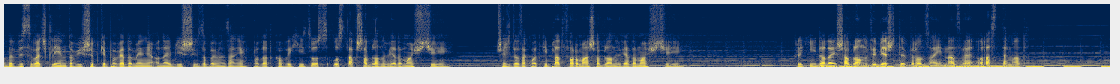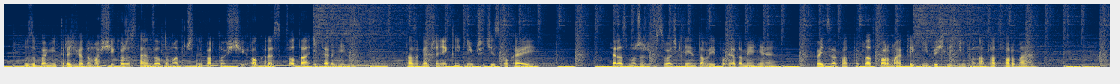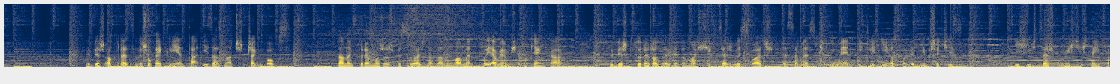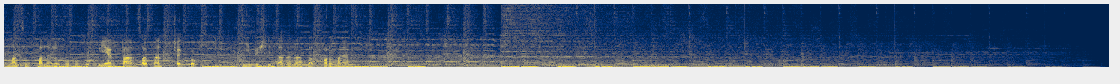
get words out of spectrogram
Aby wysyłać klientowi szybkie powiadomienia o najbliższych zobowiązaniach podatkowych i ZUS, ustaw szablony wiadomości. Przejdź do zakładki Platforma, szablony wiadomości. Kliknij Dodaj szablon, wybierz typ, rodzaj, nazwę oraz temat. Uzupełnij treść wiadomości korzystając z automatycznych wartości okres, kwota i termin. Na zakończenie kliknij przycisk OK. Teraz możesz wysyłać klientowi powiadomienie. Wejdź w zakładkę Platforma, kliknij Wyślij info na platformę. Wybierz okres, wyszukaj klienta i zaznacz checkbox. Dane, które możesz wysyłać na dany moment pojawią się w okienkach. Wybierz, który rodzaj wiadomości chcesz wysłać, SMS czy e-mail i kliknij odpowiedni przycisk. Jeśli chcesz umieścić te informacje w panelu www klienta, zaznacz checkbox i kliknij wyślij dane na platformę.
